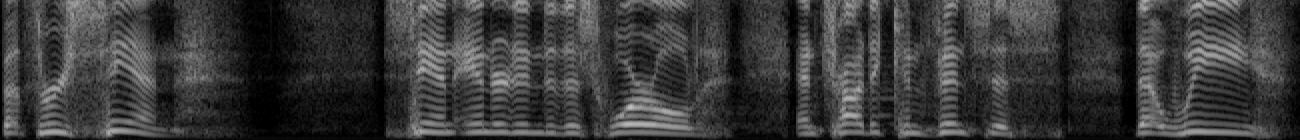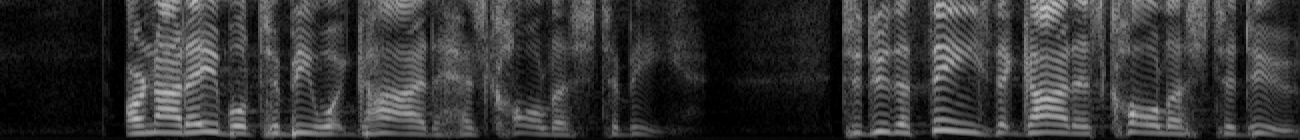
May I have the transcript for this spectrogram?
But through sin, sin entered into this world and try to convince us that we are not able to be what God has called us to be, to do the things that God has called us to do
